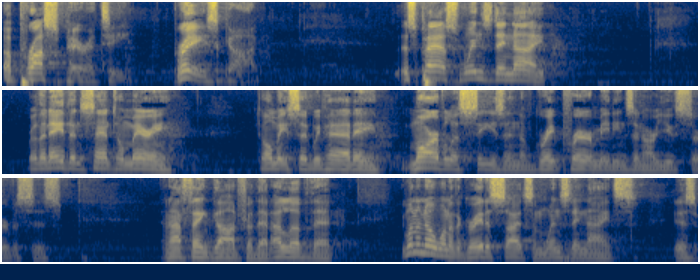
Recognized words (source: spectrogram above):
of prosperity. Praise God. This past Wednesday night, Brother Nathan Santomary told me, he said, We've had a marvelous season of great prayer meetings in our youth services. And I thank God for that. I love that. You want to know one of the greatest sights on Wednesday nights is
